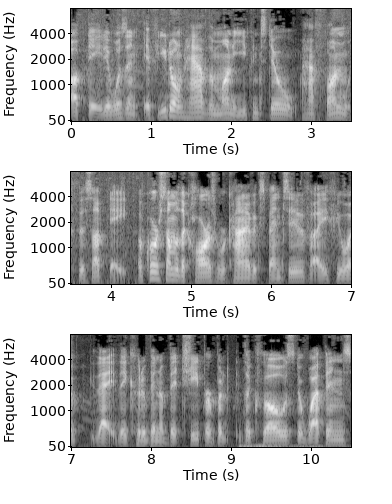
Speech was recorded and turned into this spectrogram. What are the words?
update. It wasn't if you don't have the money, you can still have fun with this update. Of course, some of the cars were kind of expensive. I feel like that they could have been a bit cheaper, but the clothes, the weapons,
